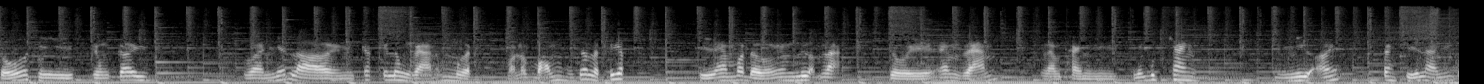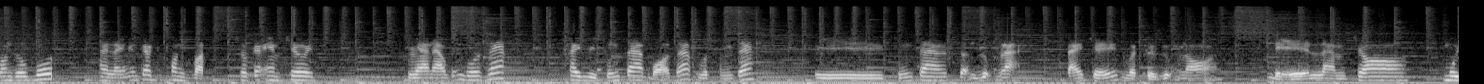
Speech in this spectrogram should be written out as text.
số thì trồng cây. Và nhất là các cái lông gà nó mượt và nó bóng rất là tiếc. Thì em bắt đầu em lượm lại rồi em dán làm thành những bức tranh nhựa ấy trang trí là những con robot hay là những các cái con vật cho các em chơi nhà nào cũng có rác thay vì chúng ta bỏ rác vào thùng rác thì chúng ta tận dụng lại tái chế và sử dụng nó để làm cho môi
